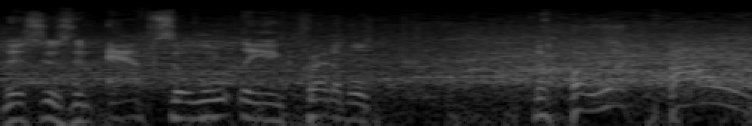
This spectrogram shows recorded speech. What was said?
This is an absolutely incredible. Oh, what power!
